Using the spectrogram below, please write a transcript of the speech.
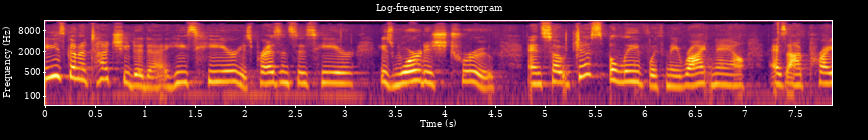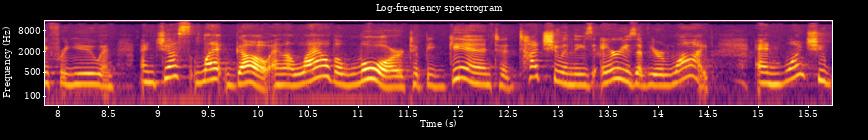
He's going to touch you today. He's here, His presence is here, His word is true. And so just believe with me right now as I pray for you and, and just let go and allow the Lord to begin to touch you in these areas of your life. And once you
